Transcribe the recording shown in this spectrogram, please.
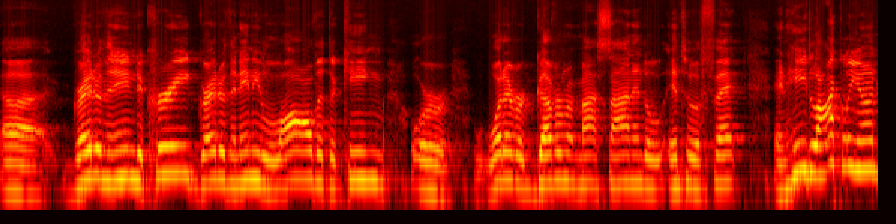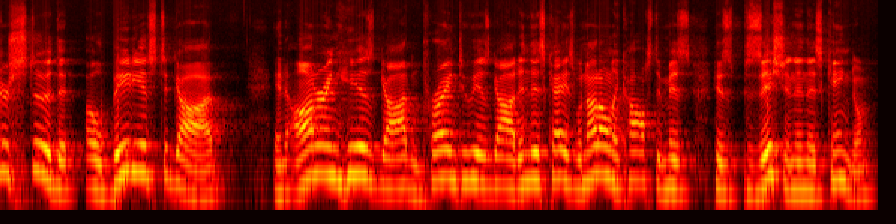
Uh, greater than any decree, greater than any law that the king or whatever government might sign into, into effect. And he likely understood that obedience to God and honoring his God and praying to his God in this case would not only cost him his, his position in this kingdom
